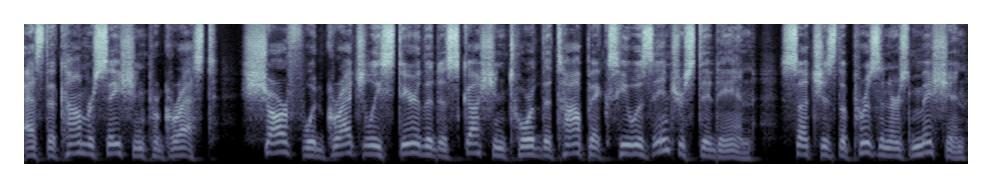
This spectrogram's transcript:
As the conversation progressed, Scharff would gradually steer the discussion toward the topics he was interested in, such as the prisoner's mission,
